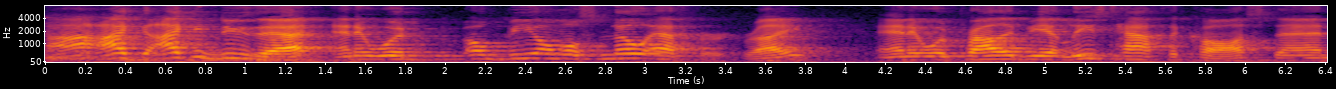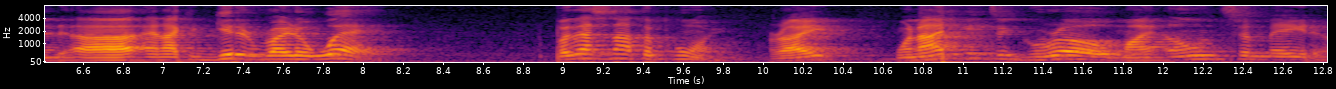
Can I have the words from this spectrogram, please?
I, I, could do that, and it would be almost no effort, right? And it would probably be at least half the cost, and, uh, and I could get it right away. But that's not the point, right? When I get to grow my own tomato,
